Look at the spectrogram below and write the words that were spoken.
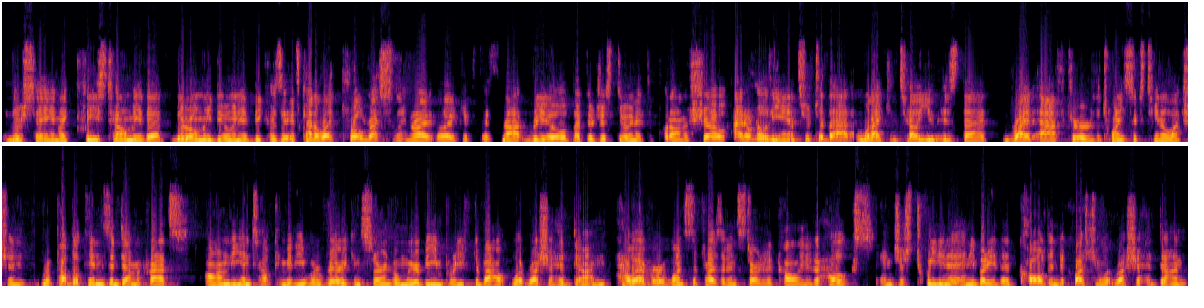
they're saying like, please tell me that they're only doing it because because it's kind of like pro wrestling, right? Like it's, it's not real, but they're just doing it to put on a show. I don't know the answer to that. What I can tell you is that right after the 2016 election, Republicans and Democrats on the Intel committee were very concerned when we were being briefed about what Russia had done. However, once the president started calling it a hoax and just tweeting at anybody that called into question what Russia had done,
